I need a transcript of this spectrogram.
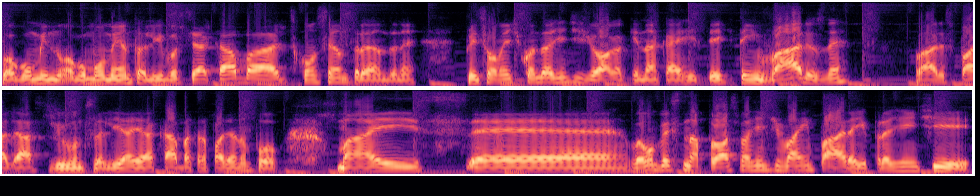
algum, algum momento ali você acaba desconcentrando, né? Principalmente quando a gente joga aqui na KRT, que tem vários, né? Vários palhaços juntos ali, aí acaba atrapalhando um pouco. Mas é, vamos ver se na próxima a gente vai em par aí pra gente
